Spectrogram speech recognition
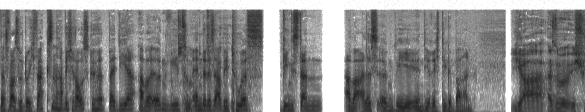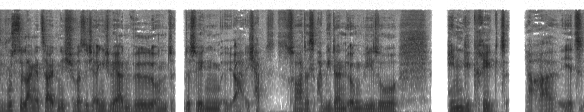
Das war so durchwachsen, habe ich rausgehört bei dir, aber irgendwie Absolut. zum Ende des Abiturs ging es dann aber alles irgendwie in die richtige Bahn. Ja, also ich wusste lange Zeit nicht, was ich eigentlich werden will und deswegen, ja, ich habe zwar das Abi dann irgendwie so hingekriegt, ja, jetzt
